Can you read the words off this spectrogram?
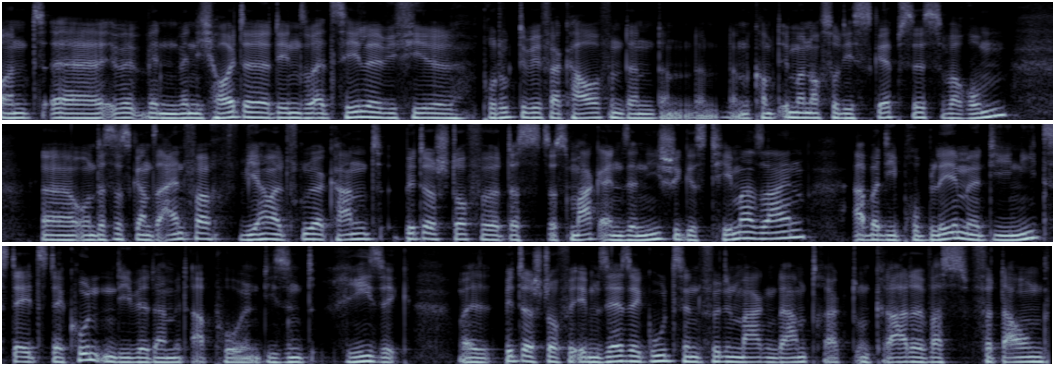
Und äh, wenn, wenn ich heute denen so erzähle, wie viel Produkte wir verkaufen, dann, dann, dann, dann kommt immer noch so die Skepsis, warum. Äh, und das ist ganz einfach. Wir haben halt früher erkannt, Bitterstoffe, das, das mag ein sehr nischiges Thema sein, aber die Probleme, die Need States der Kunden, die wir damit abholen, die sind riesig, weil Bitterstoffe eben sehr, sehr gut sind für den Magen-Darm-Trakt und gerade was Verdauung,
